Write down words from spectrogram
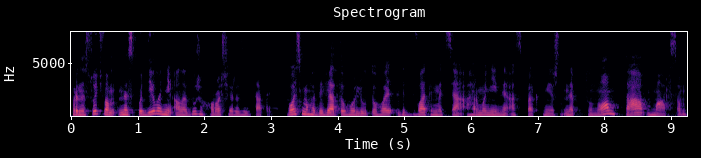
принесуть вам несподівані, але дуже хороші результати. 8-9 лютого відбуватиметься гармонійний аспект між Нептуном та Марсом,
